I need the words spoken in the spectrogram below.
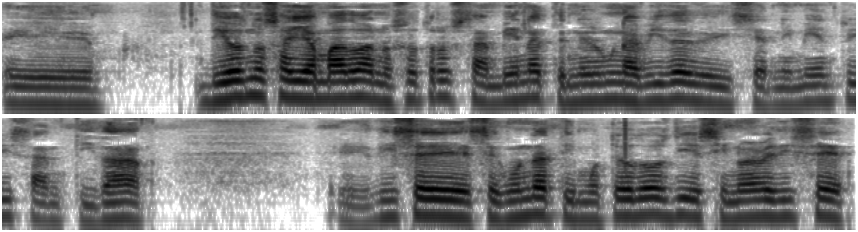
eh, Dios nos ha llamado a nosotros también a tener una vida de discernimiento y santidad. dice 2 Timoteo 2.19, dice,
